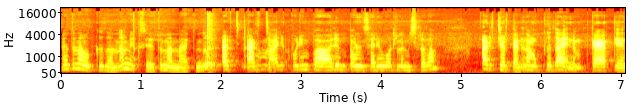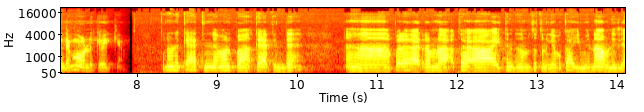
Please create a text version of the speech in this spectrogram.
എന്നിട്ട് നമുക്ക് ഇതൊന്ന് മിക്സ് ചെയ്തിട്ട് നന്നായിട്ടൊന്ന് അടിച്ച് അരച്ച് അരിപ്പൊടിയും പാലും പഞ്ചസാരയും കൂട്ടുള്ള മിശ്രിതം അടിച്ചെടുത്താണ്ട് നമുക്ക് ഇത് അതിന്റെ കാറ്റിന്റെ മുകളിലേക്ക് വയ്ക്കാം അപ്പോൾ നമ്മുടെ കാറ്റിന്റെ മുകൾ കാറ്റിന്റെ പലഹാരം നമ്മൾ ആയിട്ടുണ്ട്. നമ്മൾ തുടങ്ങിയപ്പോൾ കൈമീനാവണില്ല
